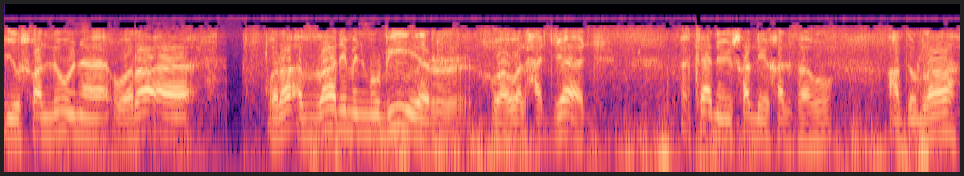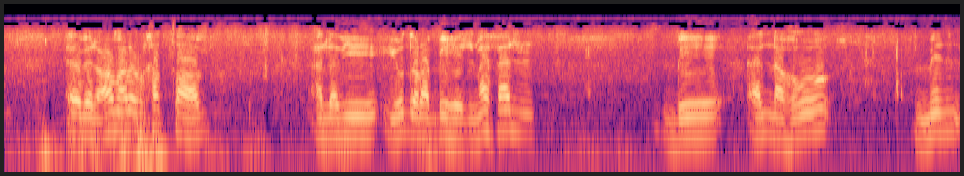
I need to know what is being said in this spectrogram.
يصلون وراء وراء الظالم المبير وهو الحجاج. فكان يصلي خلفه عبد الله بن عمر الخطاب الذي يضرب به المثل بأنه من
